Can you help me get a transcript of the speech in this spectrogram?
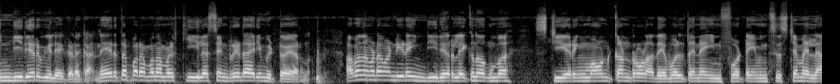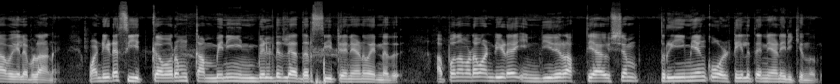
ഇന്റീരിയർ വ്യൂയിലേക്ക് കിടക്കാം. നേരത്തെ പറയുമ്പോൾ നമ്മൾ കീലസ് എൻട്രിയുടെ കാര്യം വിട്ടുപോയായിരുന്നു. അപ്പോൾ നമ്മുടെ വണ്ടിയുടെ ഇന്റീരിയറിലേക്ക് നോക്കുമ്പോൾ സ്റ്റിയറിംഗ് മൗണ്ട് കൺട്രോൾ അതേപോലെ തന്നെ ഇൻഫോടൈമിംഗ് സിസ്റ്റം എല്ലാം അവൈലബിൾ ആണ്. വണ്ടിയുടെ സീറ്റ് കവറും കമ്പനി ഇൻബിൽഡ് ലെതർ സീറ്റ് തന്നെയാണ് വരുന്നത്. അപ്പോൾ നമ്മുടെ വണ്ടിയുടെ ഇന്റീരിയർ അത്യാവശ്യം പ്രീമിയം ക്വാളിറ്റിയിൽ തന്നെയാണ് ഇരിക്കുന്നത്.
